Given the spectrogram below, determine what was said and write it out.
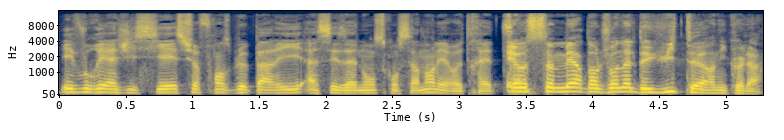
et vous réagissiez sur France Bleu Paris à ces annonces concernant les retraites. Et au sommaire dans le journal de 8 heures, Nicolas.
